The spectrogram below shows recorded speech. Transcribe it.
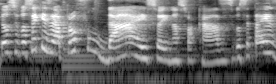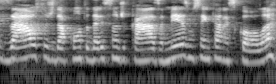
Então, se você quiser aprofundar isso aí na sua casa, se você tá exausto de dar conta da lição de casa, mesmo sem estar na escola,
